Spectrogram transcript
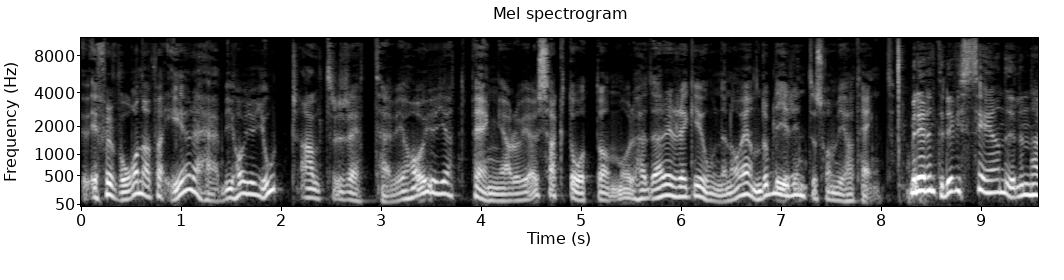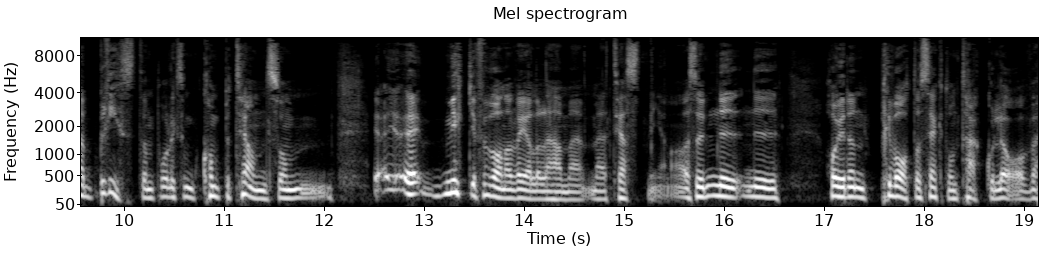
är förvånad. Vad är det här? Vi har ju gjort allt rätt här. Vi har ju gett pengar och vi har ju sagt åt dem och det här där är regionerna och ändå blir det inte som vi har tänkt. Men är det inte det vi ser nu, den här bristen på liksom kompetens som... Jag är mycket förvånad vad gäller det här med, med testningarna. Alltså ni, ni har ju den privata sektorn, tack och lov,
